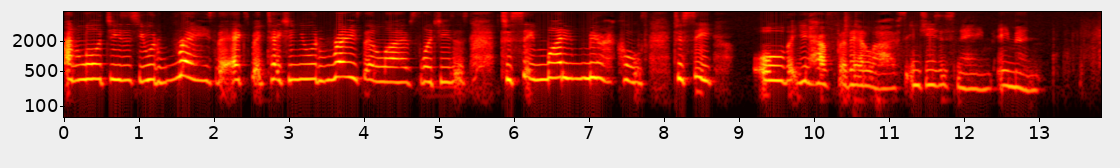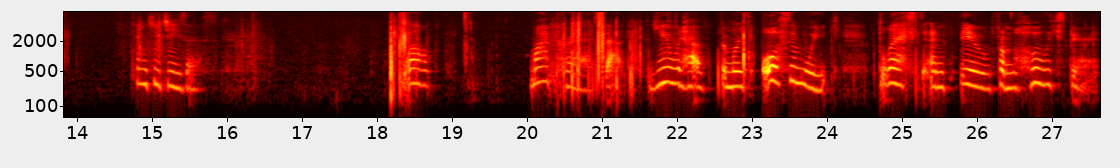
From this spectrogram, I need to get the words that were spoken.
And Lord Jesus, you would raise their expectation, you would raise their lives, Lord Jesus, to see mighty miracles, to see all that you have for their lives. In Jesus' name, amen. Thank you, Jesus. Well, my prayer is that you would have the most awesome week, blessed and filled from the Holy Spirit.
